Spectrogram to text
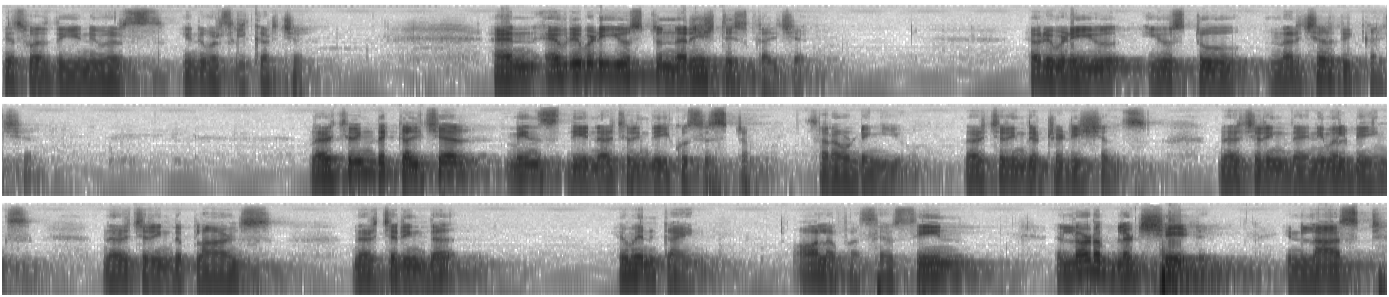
This was the universe, universal culture. And everybody used to nourish this culture. Everybody used to nurture the culture. Nurturing the culture means the nurturing the ecosystem surrounding you, nurturing the traditions, nurturing the animal beings, nurturing the plants, nurturing the humankind. All of us have seen a lot of bloodshed in last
